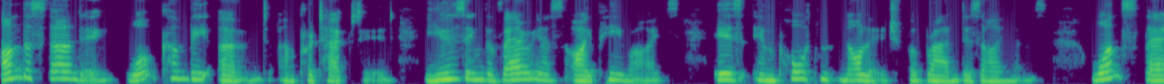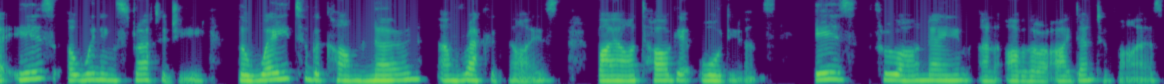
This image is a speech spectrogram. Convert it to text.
Understanding what can be owned and protected using the various IP rights is important knowledge for brand designers. Once there is a winning strategy, the way to become known and recognized by our target audience is through our name and other identifiers,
